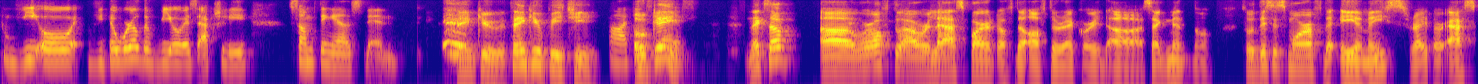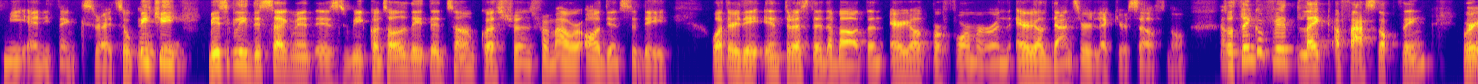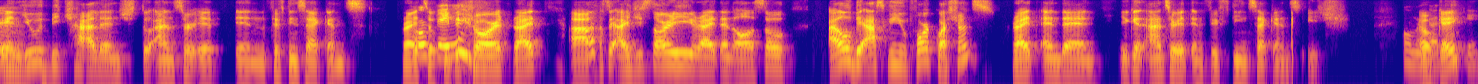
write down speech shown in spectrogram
VO, the world of VO is actually something else then. Thank you. Thank you, Peachy. Ah, thanks, Okay. guys. Next up, uh, we're off to our last part of the off the record uh, segment, no? So this is more of the AMAs, right? Or ask me anything, right? So Peachy, Okay. basically this segment is we consolidated some questions from our audience today. What are they interested about an aerial performer or an aerial dancer like yourself, no? So think of it like a fast talk thing wherein Mm. you would be challenged to answer it in 15 seconds, right? So keep it short, right? Uh, kasi IG story, right? And also, I will be asking you four questions, right? And then you can answer it in 15 seconds each. Oh my Okay. God. Okay.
